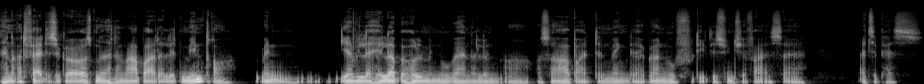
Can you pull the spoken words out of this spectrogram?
Han retfærdigt så gør også med, at han arbejder lidt mindre, men jeg vil da hellere beholde min nuværende løn og, og så arbejde den mængde, jeg gør nu, fordi det synes jeg faktisk er, er tilpas.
